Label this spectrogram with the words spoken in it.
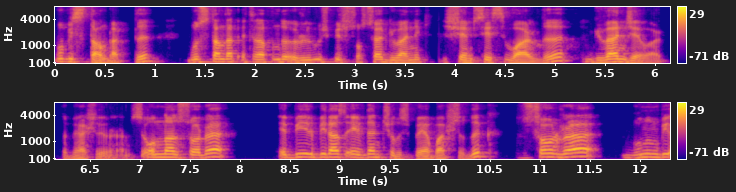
Bu bir standarttı. Bu standart etrafında örülmüş bir sosyal güvenlik şemsiyesi vardı. Güvence vardı tabii her şeyden önemlisi. Ondan sonra e, bir biraz evden çalışmaya başladık. Sonra bunun bir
